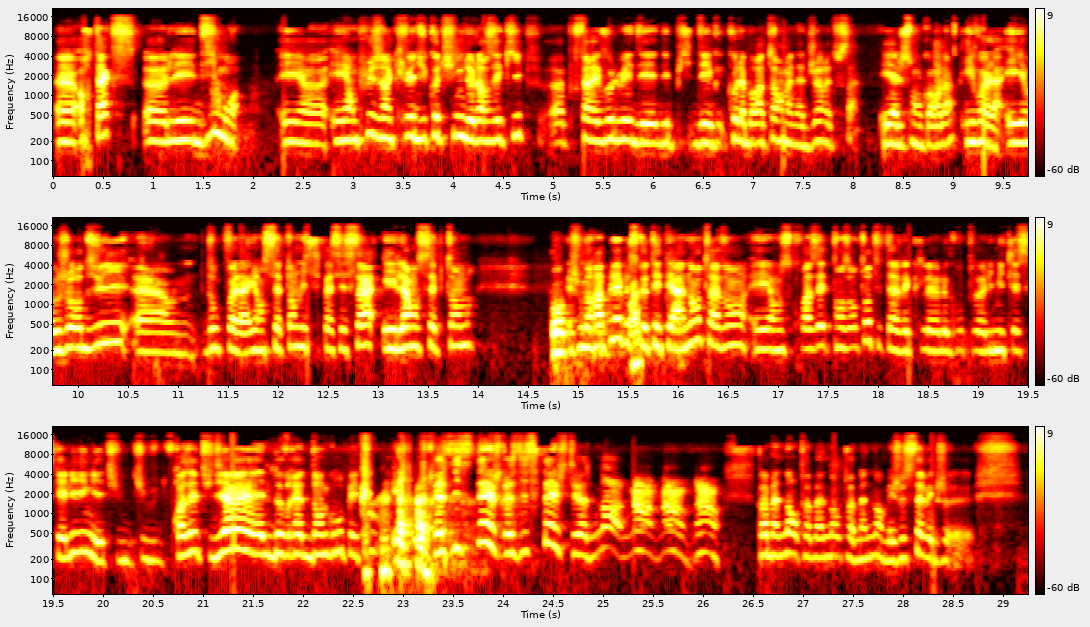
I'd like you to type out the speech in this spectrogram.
hors taxe les 10 mois euh, et, en plus, j'incluais du coaching de leurs équipes euh, pour faire évoluer des, des, collaborateurs, managers et tout ça. Et elles sont encore là. Et voilà. Et aujourd'hui, euh, donc voilà. Et en septembre, il s'est passé ça. Et là, en septembre, je me rappelais parce que tu étais à Nantes avant et on se croisait de temps en temps. Tu étais avec le, groupe Limitless Scaling et tu, tu me croisais, tu dis, ah, elle devrait être dans le groupe et tout. Et je, résistais, je résistais. J'étais là, non, non, non, non. Pas maintenant, pas maintenant, pas maintenant. Mais je savais que je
